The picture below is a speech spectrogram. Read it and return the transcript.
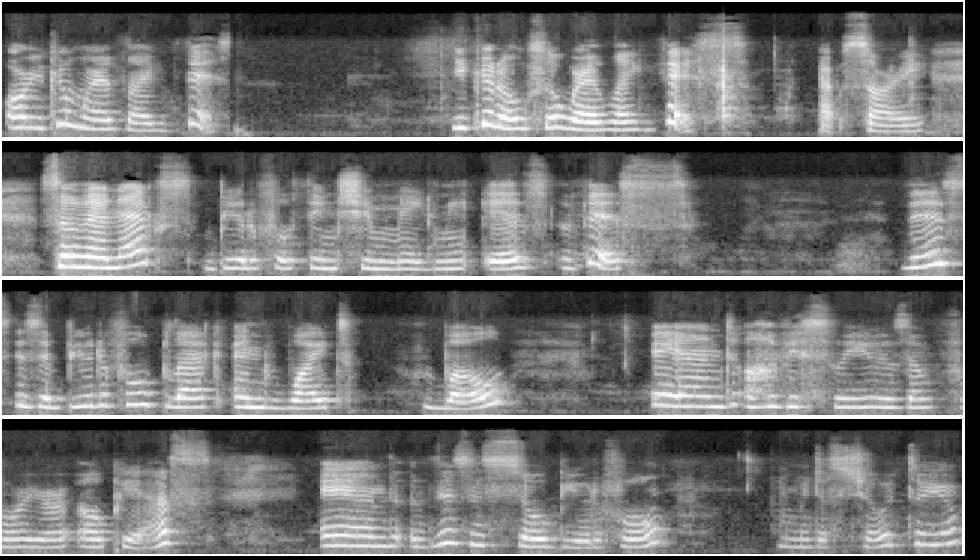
or you can wear it like this. You could also wear it like this Oh, sorry. So the next beautiful thing she made me is this. This is a beautiful black and white bow. And obviously use them for your LPS. And this is so beautiful. Let me just show it to you.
